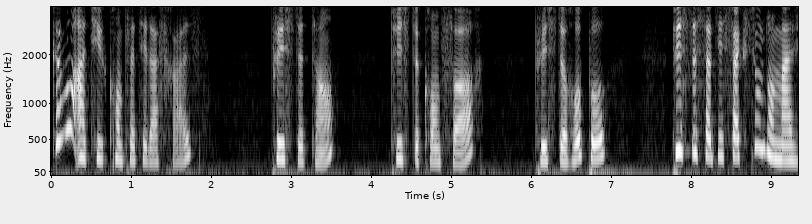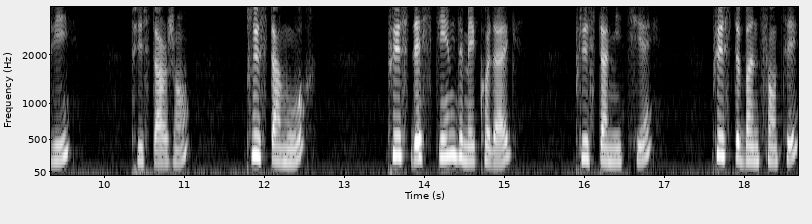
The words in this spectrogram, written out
Comment as-tu complété la phrase? Plus de temps, plus de confort, plus de repos, plus de satisfaction dans ma vie, plus d'argent, plus d'amour, plus d'estime de mes collègues, plus d'amitié, plus de bonne santé,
